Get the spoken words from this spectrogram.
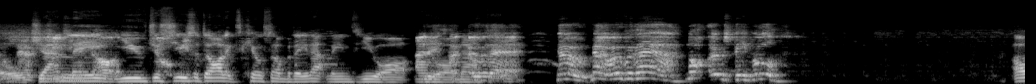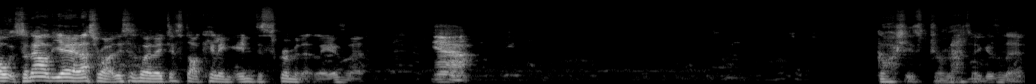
Oh, Janley, you've just used a Dalek to kill somebody. That means you are And you are now over dead. there. No, no, over there. Not those people. Oh, so now yeah, that's right. This is where they just start killing indiscriminately, isn't it? Yeah. Gosh, it's dramatic, isn't it?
